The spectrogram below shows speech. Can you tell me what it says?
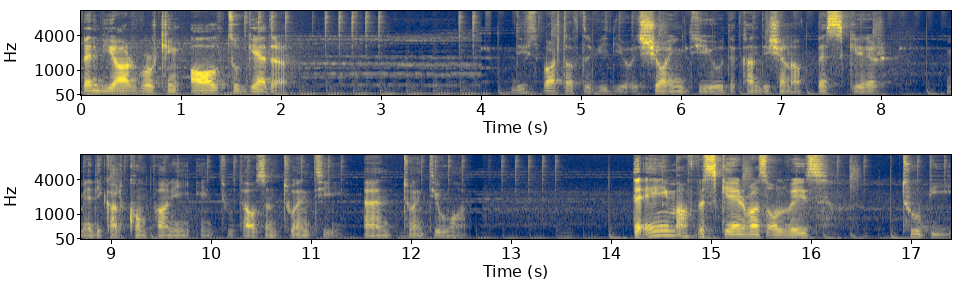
when we are working all together. This part of the video is showing you the condition of Best Care Medical Company in 2020 and 21. The aim of Best Care was always to be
